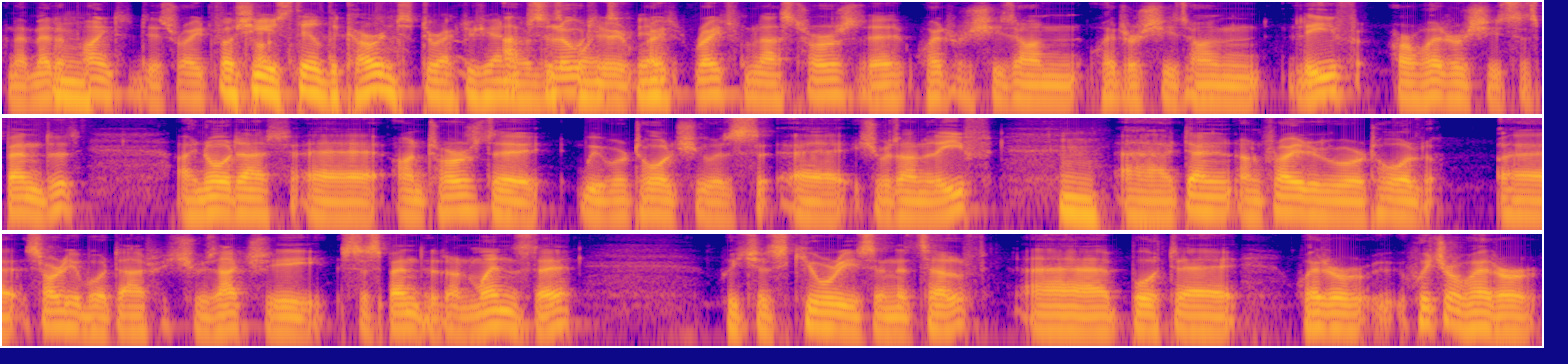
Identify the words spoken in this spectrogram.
and I made a point of this right. Well, she is still the current Director General Absolutely, point. yeah. right, right from last Thursday, whether she's on whether she's on leave or whether she's suspended. I know that uh, on Thursday we were told she was uh, she was on leave. Hmm. Uh, then on Friday we were told uh, sorry about that. She was actually suspended on Wednesday, which is curious in itself. Uh, but uh, whether which or whether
